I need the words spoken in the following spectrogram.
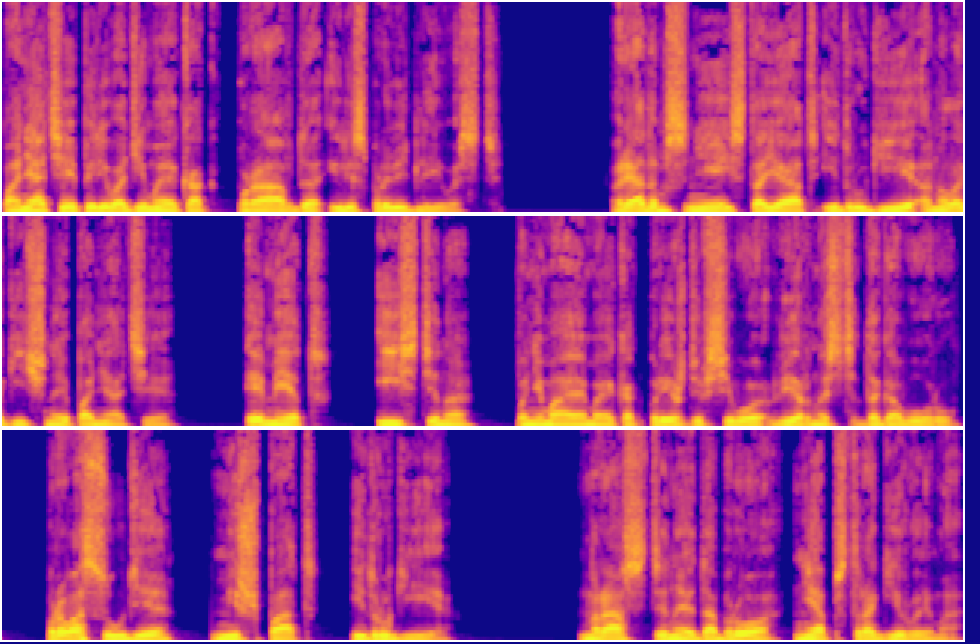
понятие, переводимое как «правда» или «справедливость». Рядом с ней стоят и другие аналогичные понятия. Эмет – истина, понимаемая как прежде всего верность договору, правосудие, мишпат и другие. Нравственное добро не абстрагируемо.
